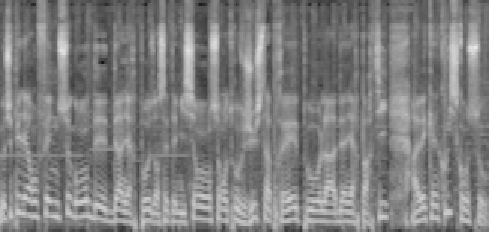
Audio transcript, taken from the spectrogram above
Monsieur Piller, on fait une seconde et dernière pause dans cette émission. On se retrouve juste après pour la dernière partie avec un quiz conso.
